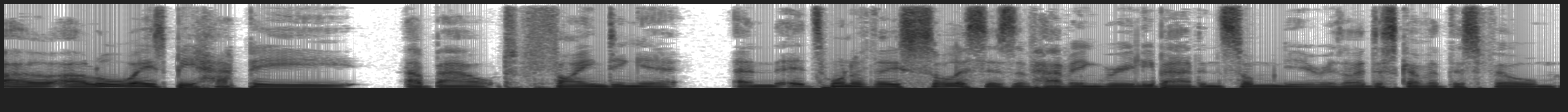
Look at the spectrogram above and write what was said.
i'll, I'll always be happy about finding it. And it's one of those solaces of having really bad insomnia as i discovered this film.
